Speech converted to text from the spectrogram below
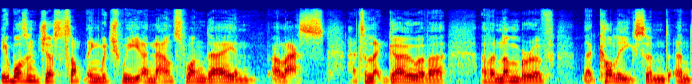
it wasn't just something which we announced one day, and alas, had to let go of a of a number of uh, colleagues and, and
